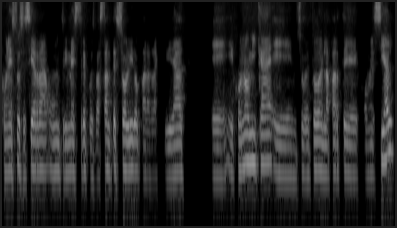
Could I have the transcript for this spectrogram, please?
con esto se cierra un trimestre pues bastante sólido para la actividad económica, sobre todo en la parte comercial.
